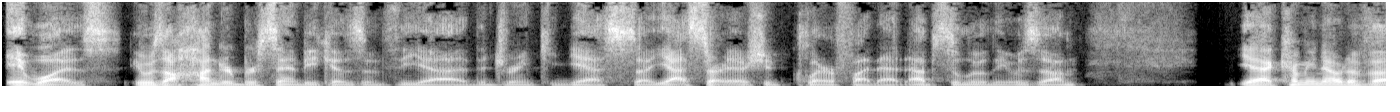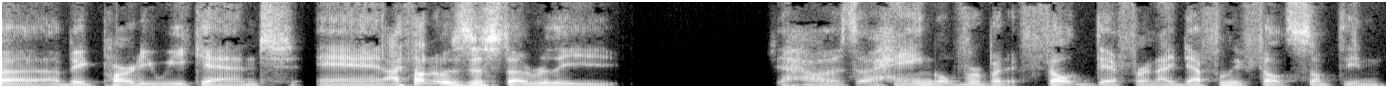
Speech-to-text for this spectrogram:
It was. It was hundred percent because of the uh, the drinking. Yes. Uh, yeah. Sorry, I should clarify that. Absolutely, it was. Um, yeah, coming out of a, a big party weekend, and I thought it was just a really, oh, it was a hangover, but it felt different. I definitely felt something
